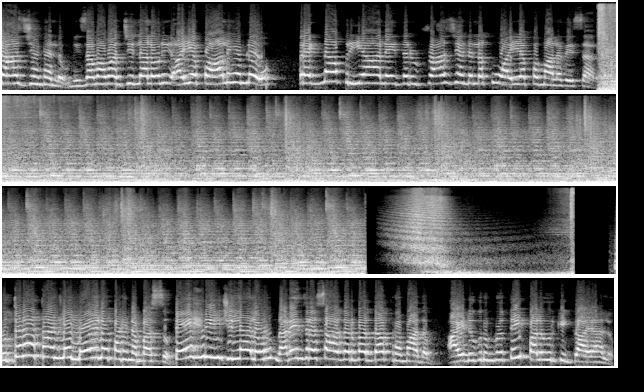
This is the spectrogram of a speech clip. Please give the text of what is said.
ట్రాన్స్జెండర్లు. నిజామాబాద్ జిల్లాలోని అయ్యప్ప ఆలయంలో ప్రజ్ఞా ప్రియా అనే ఇద్దరు ట్రాన్స్జెండర్లకు అయ్యప్ప మాల వేశారు. ఉత్తరాఖండ్లో లోయలో పడిన బస్సు. తేహ్రీ జిల్లాలో నరేంద్ర సాగర్ వద్ద ప్రమాదం. ఐదుగురు మృతి పలువురికి గాయాలు.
